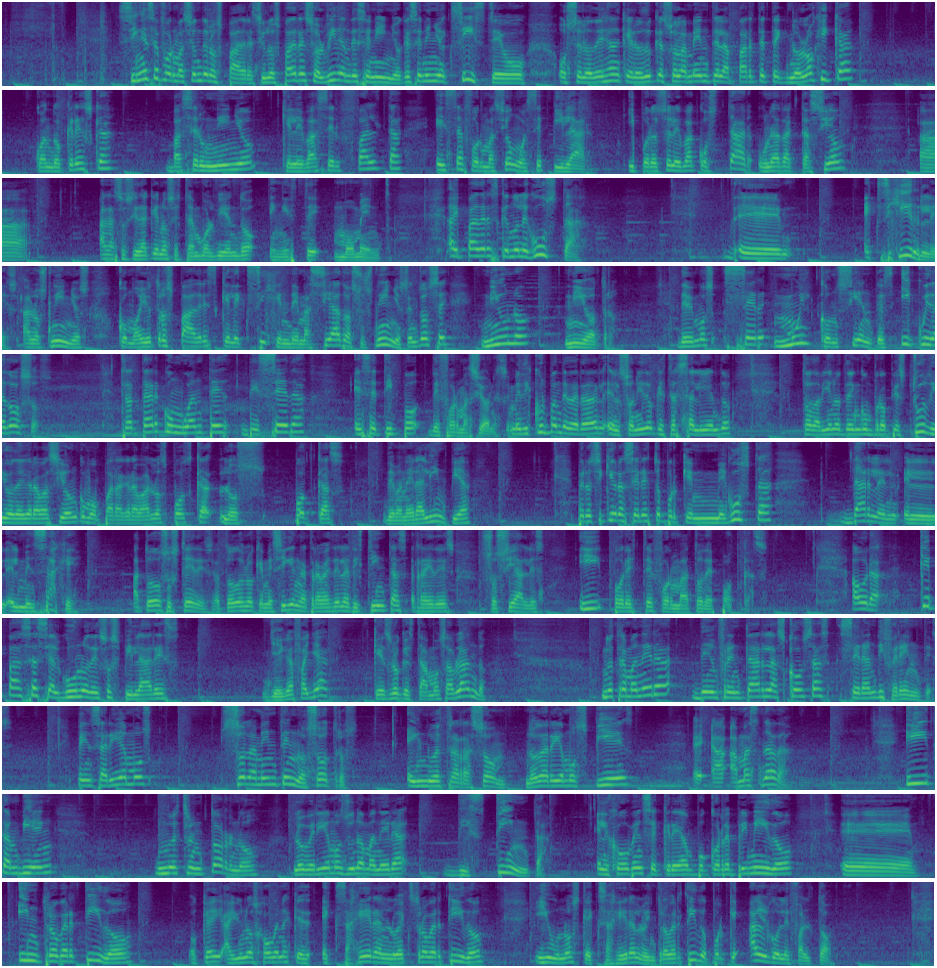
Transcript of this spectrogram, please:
Sin esa formación de los padres, si los padres se olvidan de ese niño, que ese niño existe o, se lo dejan que lo eduque solamente la parte tecnológica, cuando crezca va a ser un niño que le va a hacer falta esa formación o ese pilar. Y por eso le va a costar una adaptación a, a la sociedad que nos está envolviendo en este momento. Hay padres que no les gusta eh, exigirles a los niños, como hay otros padres que le exigen demasiado a sus niños. Entonces, ni uno ni otro. Debemos ser muy conscientes y cuidadosos. Tratar con guantes de seda ese tipo de formaciones. Me disculpan de verdad el sonido que está saliendo. Todavía no tengo un propio estudio de grabación como para grabar los, los podcasts de manera limpia. Pero sí quiero hacer esto porque me gusta darle el, el mensaje a todos ustedes, a todos los que me siguen a través de las distintas redes sociales y por este formato de podcast. Ahora, ¿qué pasa si alguno de esos pilares llega a fallar? ¿Qué es lo que estamos hablando? Nuestra manera de enfrentar las cosas serán diferentes. Pensaríamos solamente en nosotros, en nuestra razón. No daríamos pies eh, a más nada. Y también nuestro entorno lo veríamos de una manera distinta. El joven se crea un poco reprimido, eh, introvertido. Hay unos jóvenes que exageran lo extrovertido y unos que exageran lo introvertido porque algo le faltó.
